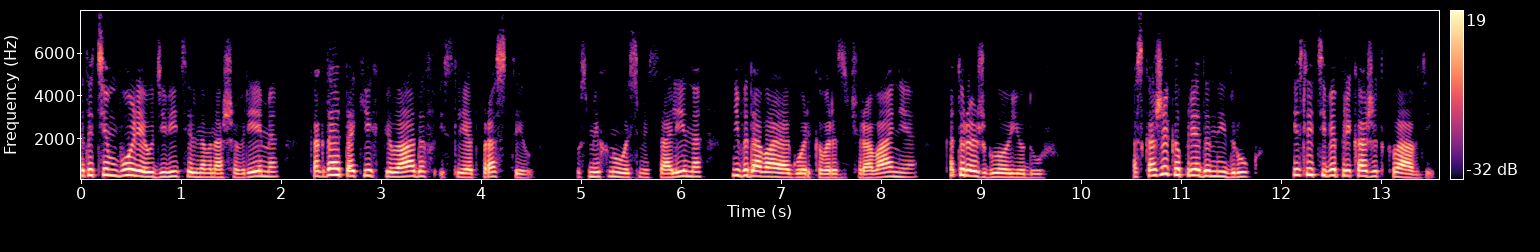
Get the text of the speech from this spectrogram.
Это тем более удивительно в наше время, когда от таких пиладов и след простыл, усмехнулась мисс Алина, не выдавая горького разочарования, которое жгло ее душу. А скажи-ка, преданный друг, если тебе прикажет Клавдий,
